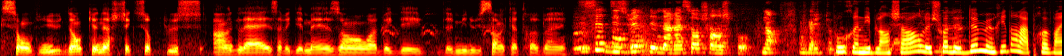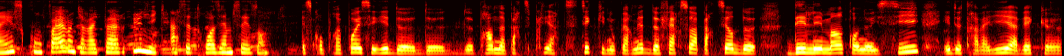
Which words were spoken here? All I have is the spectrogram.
qui sont venus. Donc, une architecture plus anglaise, avec des maisons, avec des de 1880. 17-18, les narrations ne changent pas. Non. Pour René Blanchard, le choix de demeurer dans la province confère un caractère unique à cette troisième saison. Est-ce qu'on ne pourrait pas essayer de, de, de, prendre un parti pris artistique qui nous permette de faire ça à partir d'éléments qu'on a ici et de travailler avec euh,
